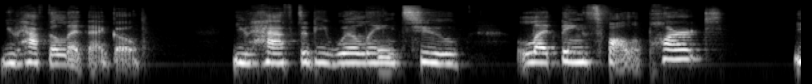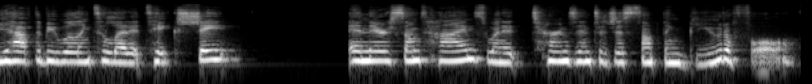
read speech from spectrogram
you have to let that go. You have to be willing to let things fall apart. You have to be willing to let it take shape. And there are some times when it turns into just something beautiful.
